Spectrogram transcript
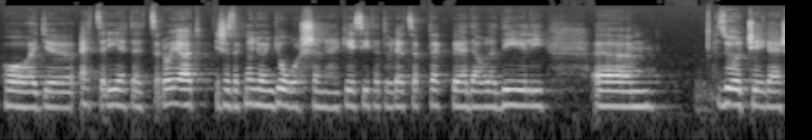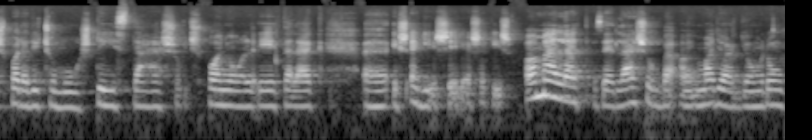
hogy egyszer ilyet, egyszer olyat, és ezek nagyon gyorsan elkészíthető receptek, például a déli um, zöldséges, paradicsomos, tésztás, vagy spanyol ételek, e, és egészségesek is. Amellett azért lássuk be, a magyar gyomrunk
